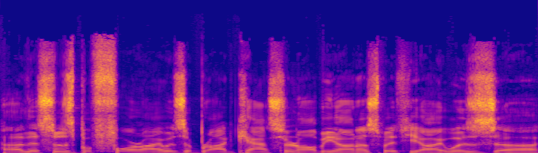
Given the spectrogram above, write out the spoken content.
uh, this was before I was a broadcaster. And I'll be honest with you, I was uh,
